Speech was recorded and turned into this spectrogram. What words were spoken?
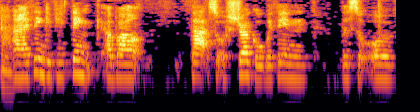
And I think if you think about that sort of struggle within the sort of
